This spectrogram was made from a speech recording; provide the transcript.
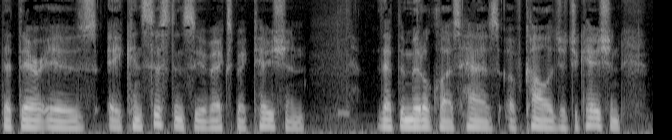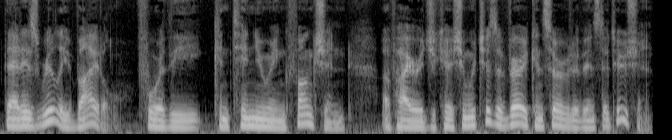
that there is a consistency of expectation that the middle class has of college education that is really vital for the continuing function of higher education, which is a very conservative institution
